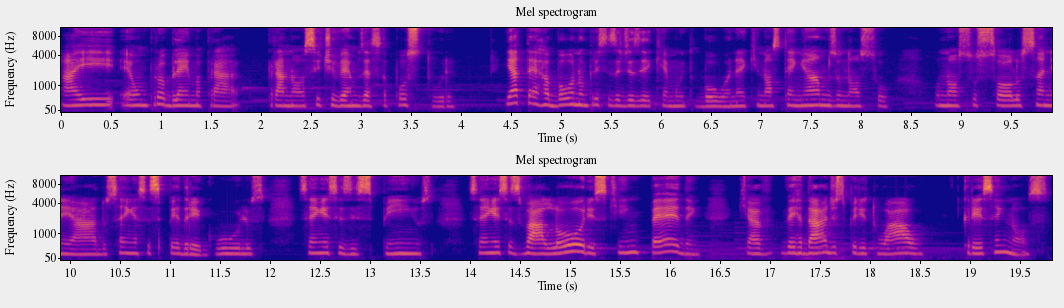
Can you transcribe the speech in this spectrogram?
aí é um problema para nós se tivermos essa postura. E a terra boa não precisa dizer que é muito boa, né? Que nós tenhamos o nosso o nosso solo saneado, sem esses pedregulhos, sem esses espinhos, sem esses valores que impedem que a verdade espiritual cresça em nós.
